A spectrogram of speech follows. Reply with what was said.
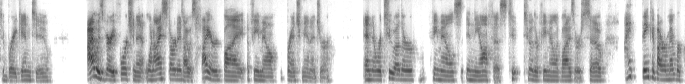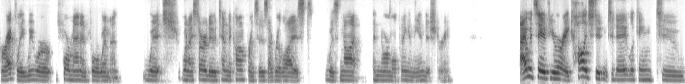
to break into. I was very fortunate when I started, I was hired by a female branch manager. And there were two other females in the office, two, two other female advisors. So I think if I remember correctly, we were four men and four women, which when I started to attend the conferences, I realized was not a normal thing in the industry. I would say if you are a college student today looking to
